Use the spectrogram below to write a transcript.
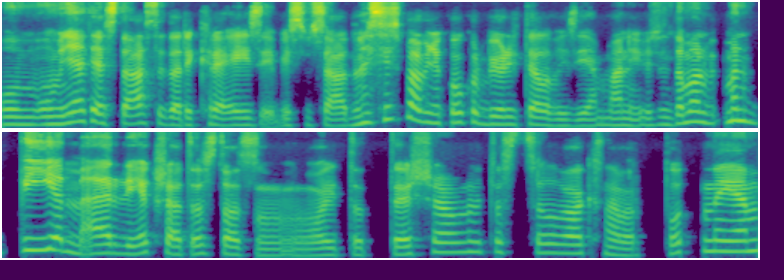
Un, un viņai tie stāsti ir arī kreizi visvisādi. Un es vispār viņu kaut kur biju arī televīzijā manījusi. Un man, man vienmēr ir iekšā tas tāds, vai tu tiešām tas cilvēks nav ar putniem.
